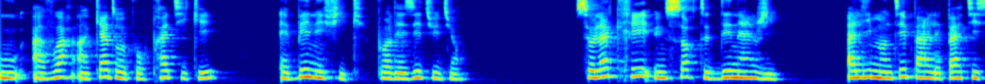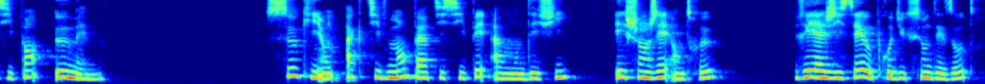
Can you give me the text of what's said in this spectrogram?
ou avoir un cadre pour pratiquer est bénéfique pour les étudiants. Cela crée une sorte d'énergie, alimentée par les participants eux-mêmes. Ceux qui ont activement participé à mon défi échangeaient entre eux, réagissaient aux productions des autres,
